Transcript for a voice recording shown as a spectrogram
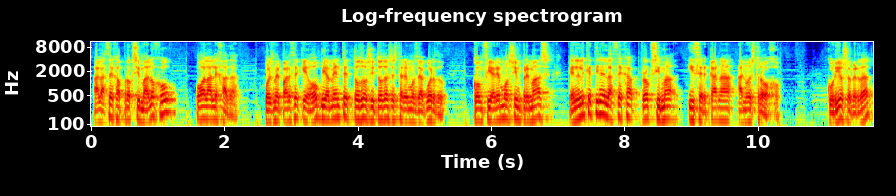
¿a la ceja próxima al ojo o a la alejada? Pues me parece que obviamente todos y todas estaremos de acuerdo. Confiaremos siempre más en el que tiene la ceja próxima y cercana a nuestro ojo. Curioso, ¿verdad?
